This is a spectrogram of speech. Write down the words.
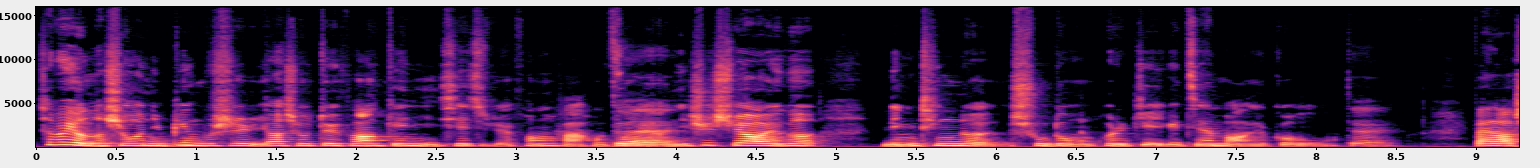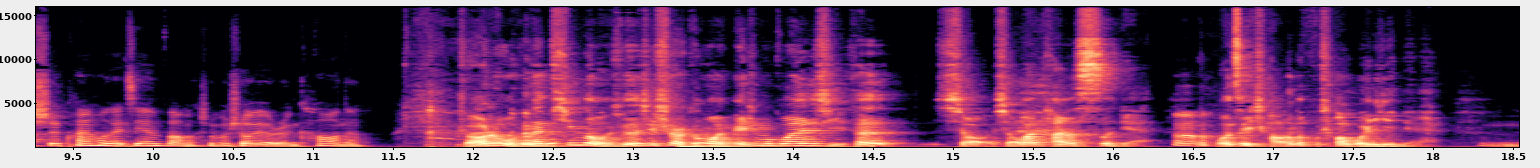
特别有的时候你并不是要求对方给你一些解决方法或怎么样，你是需要一个聆听的树洞，或者给一个肩膀就够了。对，白老师宽厚的肩膀，什么时候有人靠呢？主要是我刚才听的，我觉得这事儿跟我也没什么关系。他小小万谈了四年，我最长的不超过一年。嗯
